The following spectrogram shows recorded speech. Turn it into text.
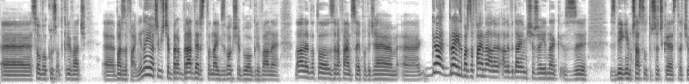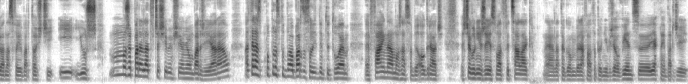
E, słowo klucz odkrywać E, bardzo fajnie. No i oczywiście Brothers to na Xboxie było ogrywane, no ale no to z Rafałem sobie powiedziałem, e, gra, gra jest bardzo fajna, ale, ale wydaje mi się, że jednak z, z biegiem czasu troszeczkę straciła na swojej wartości i już może parę lat wcześniej bym się nią bardziej jarał, a teraz po prostu była bardzo solidnym tytułem, e, fajna, można sobie ograć, szczególnie, że jest łatwy calak, e, dlatego Rafał to pewnie wziął, więc e, jak najbardziej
